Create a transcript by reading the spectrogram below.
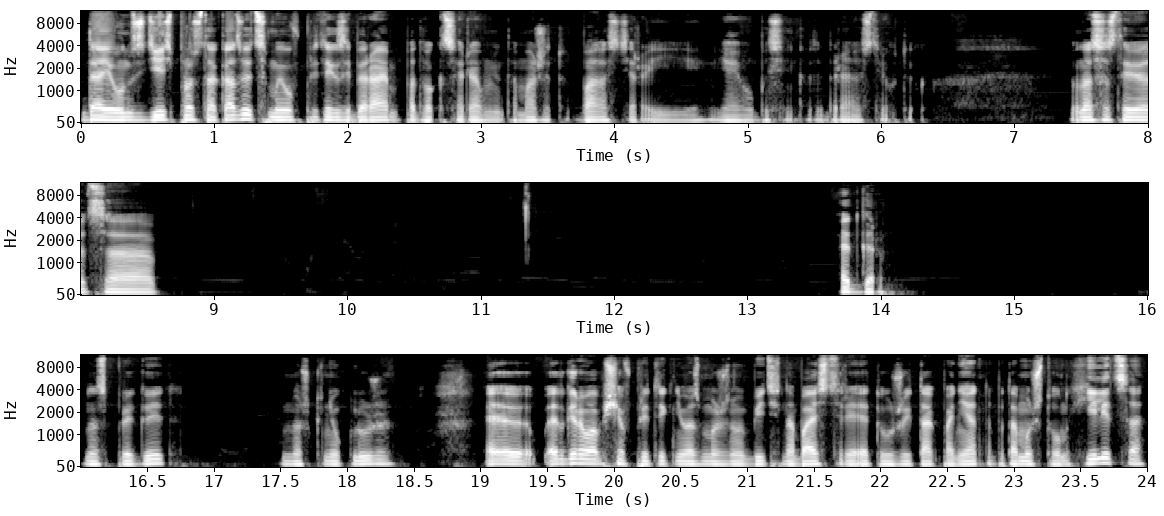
Да, и он здесь просто оказывается, мы его впритык забираем, по два косаря он дамажит бастер, и я его быстренько забираю с трех тык. У нас остается... Эдгар. У нас прыгает. Немножко неуклюже. Э, Эдгара вообще впритык невозможно убить на бастере, это уже и так понятно, потому что он хилится.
